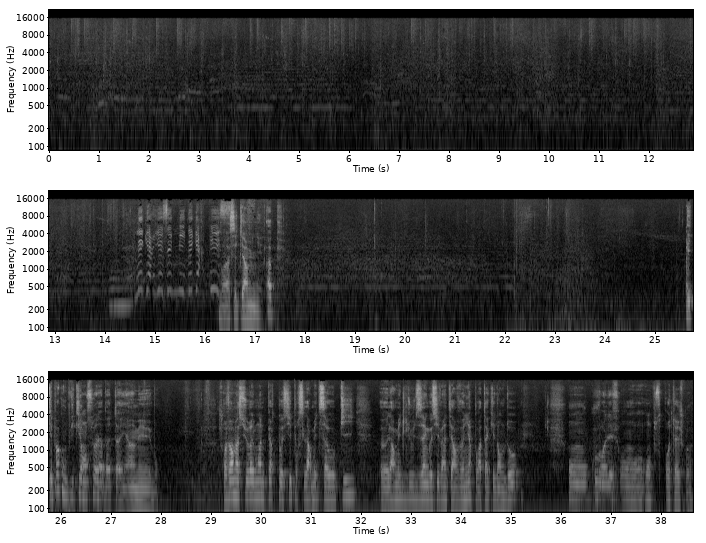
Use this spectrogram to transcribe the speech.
Les guerriers ennemis. Voilà, c'est terminé. Hop. Elle était pas compliquée en soi la bataille, hein, mais bon. Je préfère m'assurer le moins de pertes possible pour l'armée de Saopi. Euh, l'armée de Liu Zheng aussi va intervenir pour attaquer dans le dos. On couvre les... On, on se protège quoi.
